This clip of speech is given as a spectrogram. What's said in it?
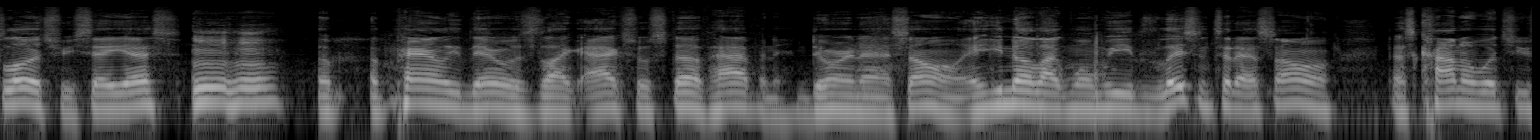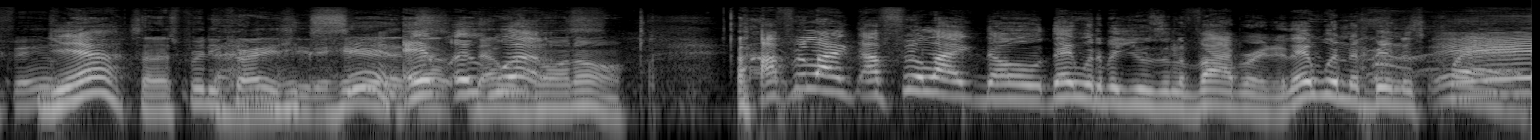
Floetry, say yes. Mm-hmm. A- apparently there was like actual stuff happening during that song, and you know, like when we listen to that song, that's kind of what you feel. Yeah. So that's pretty crazy to hear that, sense. that, It- it that was was. going on. I feel like I feel like though they would have been using the vibrator. They wouldn't have been as crass.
